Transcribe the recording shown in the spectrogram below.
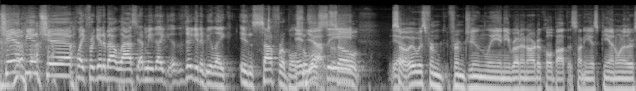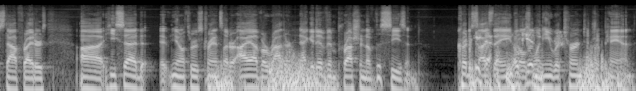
championship. Like forget about last. I mean, like they're going to be like insufferable. So yeah, we'll see. So, yeah. so it was from from June Lee, and he wrote an article about this on ESPN. One of their staff writers. Uh, he said, you know, through his translator, I have a rather negative impression of the season. Criticized yeah, the Angels no when he returned to Japan.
